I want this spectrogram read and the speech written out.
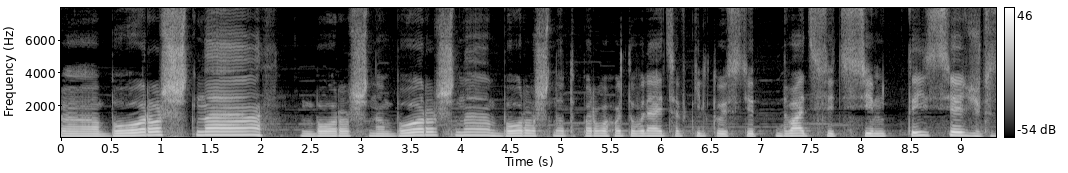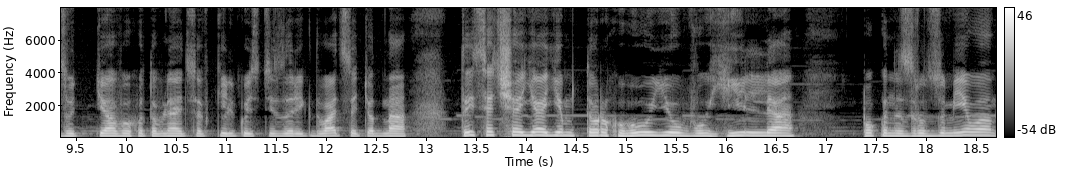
е, борошна. Борошно, борошно, тепер виготовляється в кількості 27 тисяч, взуття виготовляється в кількості за рік 21 тисяча. Я їм торгую, вугілля. Поки не зрозуміло.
